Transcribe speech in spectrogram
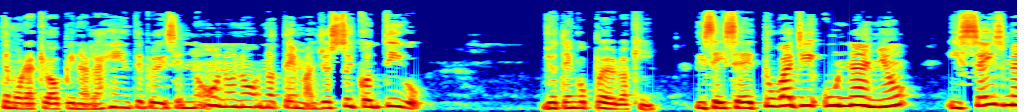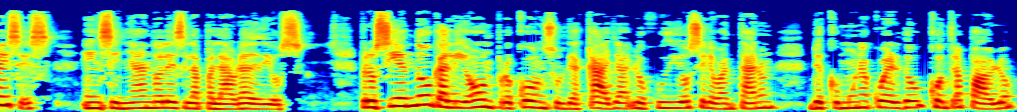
temor a qué va a opinar la gente, pero dice, no, no, no, no temas, yo estoy contigo. Yo tengo pueblo aquí. Dice, y se detuvo allí un año y seis meses enseñándoles la palabra de Dios. Pero siendo Galión procónsul de Acaya, los judíos se levantaron de común acuerdo contra Pablo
